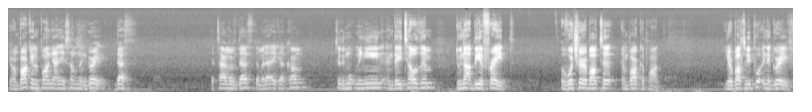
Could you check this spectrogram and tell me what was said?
You're embarking upon yani, something great, death. The time of death, the malaika come to the mu'mineen and they tell them, do not be afraid of what you're about to embark upon. You're about to be put in a grave.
